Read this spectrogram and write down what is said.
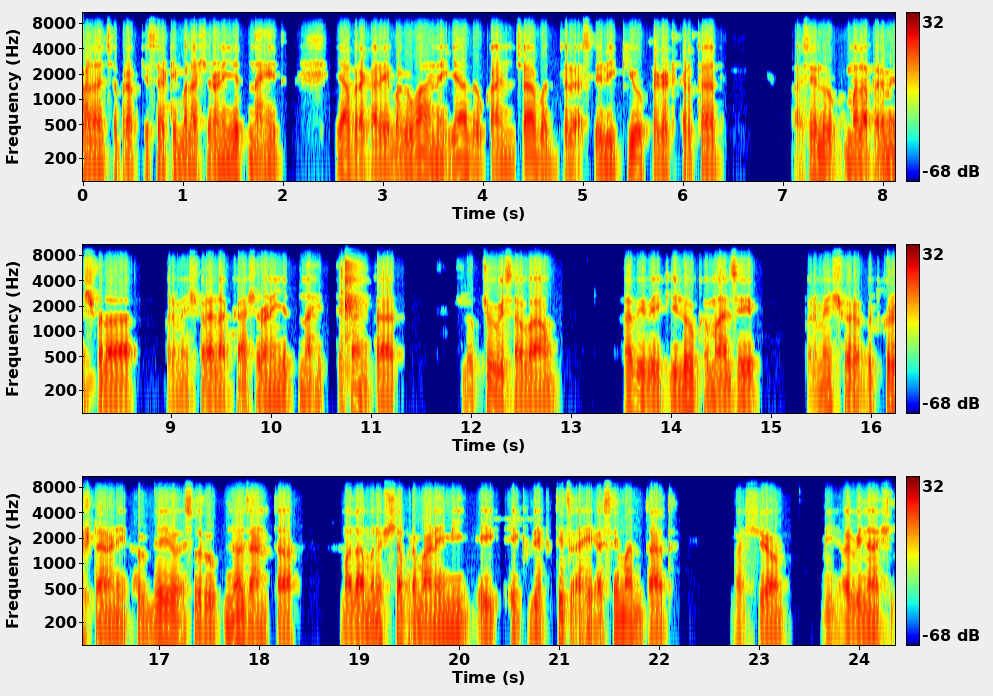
फळाच्या प्राप्तीसाठी मला शरण येत नाहीत. या प्रकारे भगवान या लोकांच्या बद्दल असलेली कीव प्रकट करतात. असे लोक मला परमेश्वरा परमेश्वराला का शरण येत नाहीत ते सांगतात. लोक चोवीसावा. अविवेकी लोक माझे परमेश्वर उत्कृष्ट आणि अव्यय स्वरूप न जाणता मला मनुष्याप्रमाणे मी एक एक व्यक्तीच आहे असे मानतात. भाष्य मी अविनाशी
